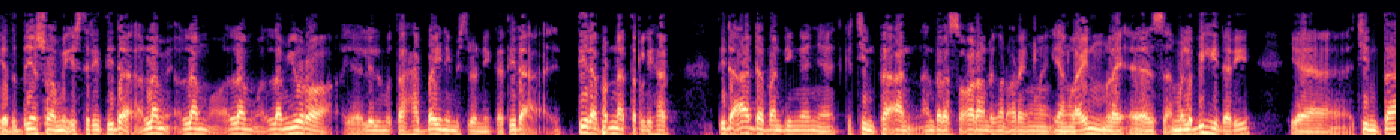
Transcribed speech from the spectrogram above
Ya tentunya suami istri tidak lam lam lam lam yura ya, lil mutahabbaini mislun nikah. Tidak tidak pernah terlihat tidak ada bandingannya kecintaan antara seorang dengan orang yang lain eh, melebihi dari ya cinta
